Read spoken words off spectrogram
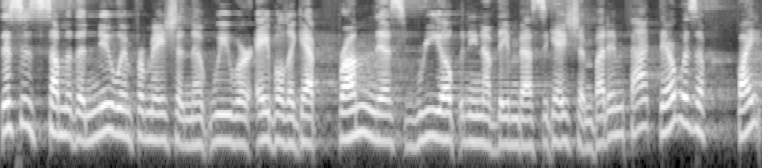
this is some of the new information that we were able to get from this reopening of the investigation. But in fact, there was a fight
